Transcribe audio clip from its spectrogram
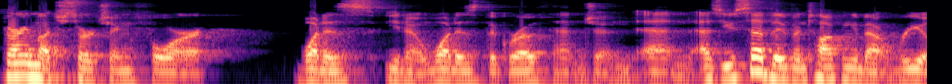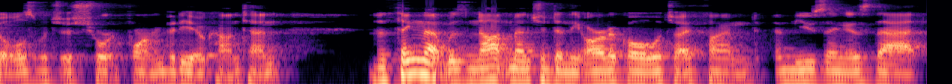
very much searching for what is you know what is the growth engine and as you said they've been talking about reels which is short form video content the thing that was not mentioned in the article which i find amusing is that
